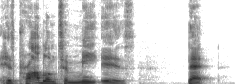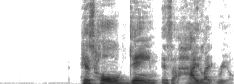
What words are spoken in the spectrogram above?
his problem to me is that his whole game is a highlight reel.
